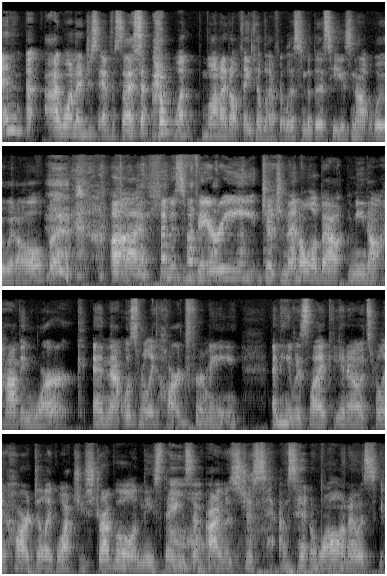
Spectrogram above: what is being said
and I, I want to just emphasize I don't want one I don't think he'll ever listen to this. He is not woo at all, but uh, he was very judgmental about me not having work, and that was really hard for me. And he was like, you know, it's really hard to like watch you struggle and these things. And I was just, I was hitting a wall, and I was Yeah.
